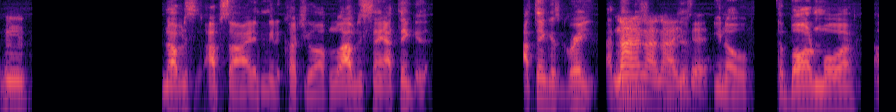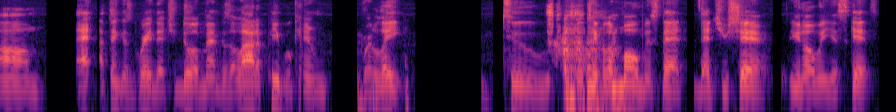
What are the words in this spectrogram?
hmm No, I'm just. I'm sorry. I didn't mean to cut you off, Lou. I was just saying. I think. I think it's great. I think No, no, no, no, you good. You know, the Baltimore. Um, I, I think it's great that you do it, man, because a lot of people can relate to particular moments that that you share. You know, with your skits.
